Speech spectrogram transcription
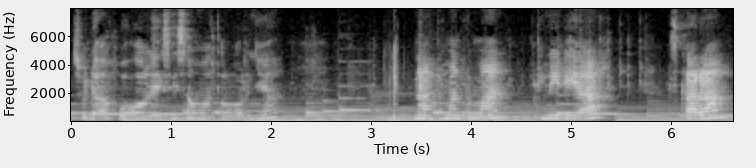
Sudah aku olesi sama telurnya. Nah, teman-teman, ini dia sekarang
